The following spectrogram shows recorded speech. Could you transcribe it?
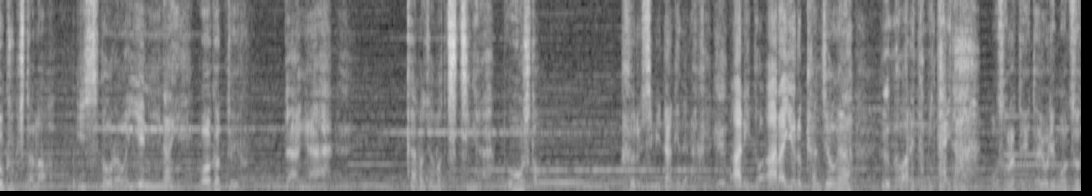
よく来たな。石ドーラは家にいない。分かっている。だが彼女の父が。どうした？苦しみだけでなくありとあらゆる感情が。奪われたみたいだ。恐れていたよりもずっ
